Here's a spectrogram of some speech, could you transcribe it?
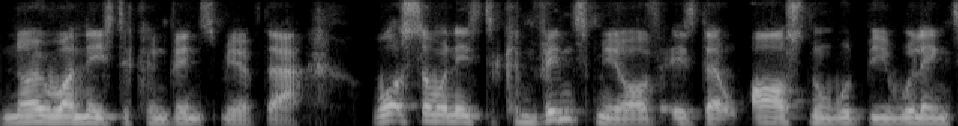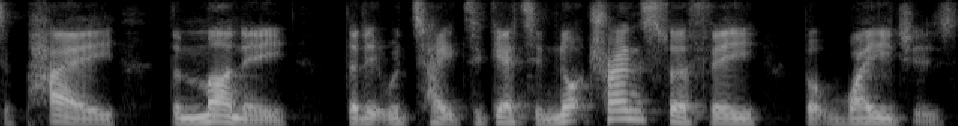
No one needs to convince me of that. What someone needs to convince me of is that Arsenal would be willing to pay the money that it would take to get him, not transfer fee, but wages.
